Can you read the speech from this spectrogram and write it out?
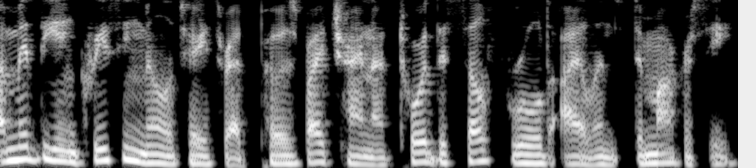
amid the increasing military threat posed by China toward the self ruled island democracy.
